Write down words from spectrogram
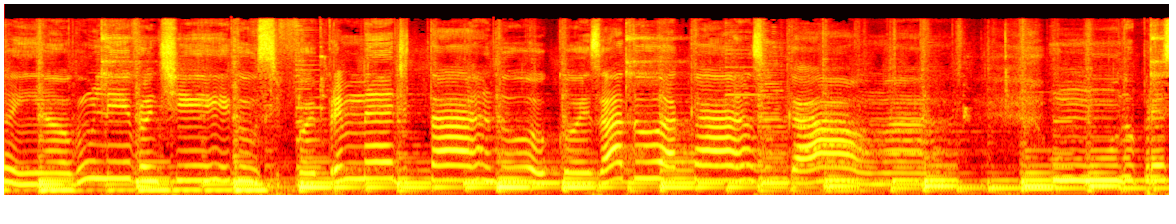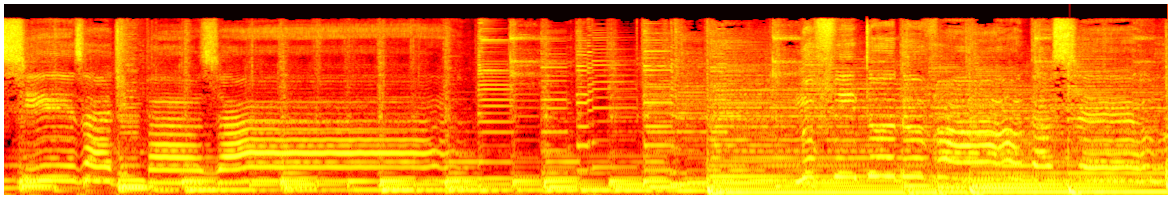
em algum livro antigo? Se foi premeditado ou coisa do acaso? Calma, o mundo precisa de pausa. No fim, tudo volta ao seu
